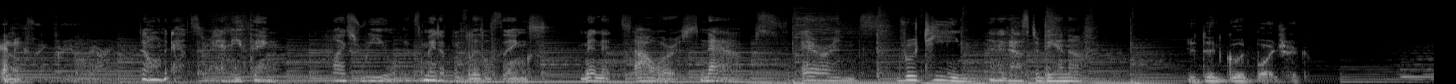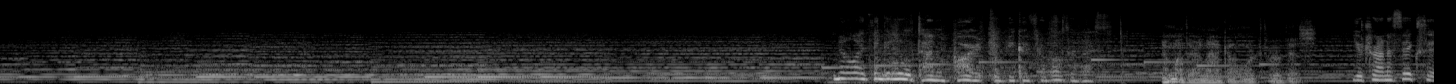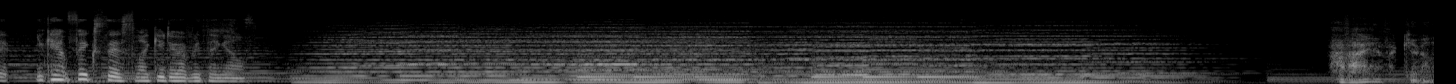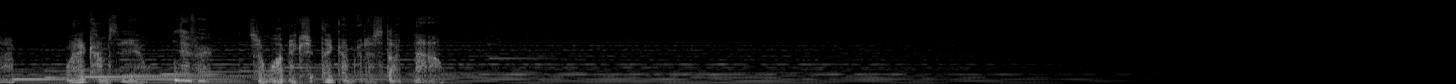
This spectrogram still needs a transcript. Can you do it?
anything for you, Mary. Don't answer anything. Life's real. It's made up of little things minutes, hours, naps, errands, routine, and it has to be enough. You did good, boychik. No, I think a little time apart would be good for both of us. Your mother and I are gonna work through this. You're trying to fix it. You can't fix this like you do everything else. Have I ever given up when it comes to you? Never. So what makes you think I'm gonna start now?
